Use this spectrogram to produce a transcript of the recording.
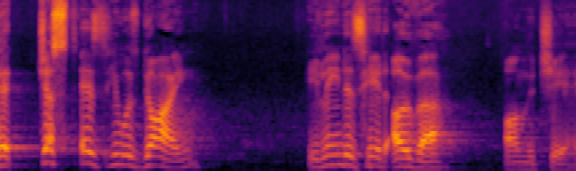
that just as he was dying, he leaned his head over on the chair.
